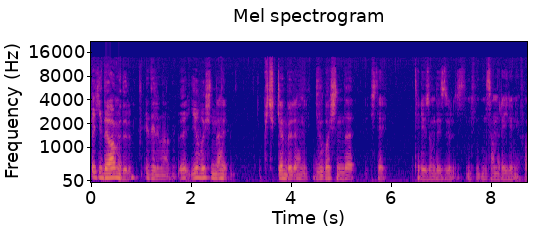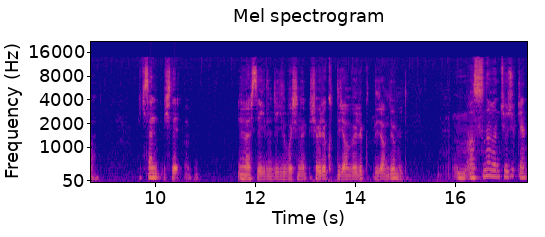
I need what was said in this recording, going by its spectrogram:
Peki devam edelim. Edelim abi. Böyle yılbaşında hani küçükken böyle hani yılbaşında işte televizyonda izliyoruz. insanlar eğleniyor falan. Peki sen işte üniversiteye gidince yılbaşını şöyle kutlayacağım böyle kutlayacağım diyor muydun? Aslında ben çocukken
